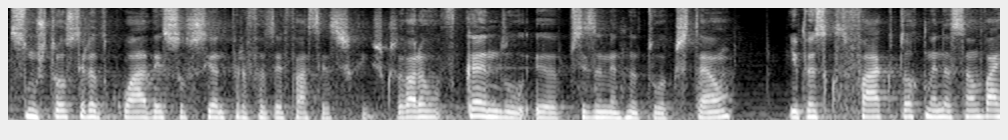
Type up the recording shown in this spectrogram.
se mostrou ser adequada e suficiente para fazer face a esses riscos. Agora, focando eh, precisamente na tua questão, eu penso que de facto a recomendação vai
